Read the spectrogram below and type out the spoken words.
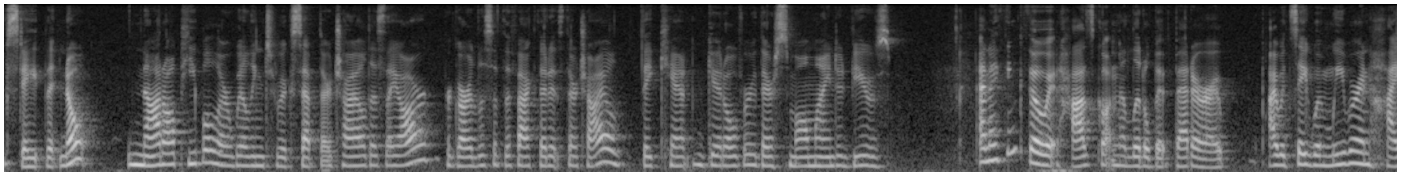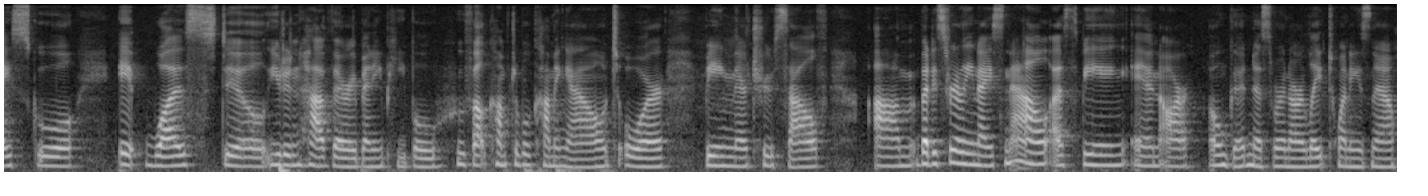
state that nope, not all people are willing to accept their child as they are, regardless of the fact that it's their child. They can't get over their small minded views. And I think though it has gotten a little bit better. I I would say when we were in high school, it was still you didn't have very many people who felt comfortable coming out or being their true self. Um, but it's really nice now, us being in our, oh goodness, we're in our late 20s now.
